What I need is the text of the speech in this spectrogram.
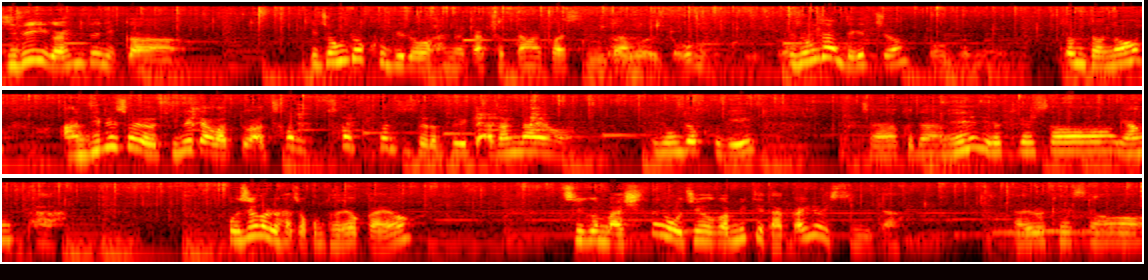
디비기가 힘드니까 이 정도 크기로 하면 딱 적당할 것 같습니다. 저, 조금 더. 이 정도 하면 되겠죠? 조금 더 넣어. 좀더 넣어? 안 디벼서요. 디비다가 또 첫, 첫 번째처럼 저렇게 아작나요. 이 정도 크기. 자, 그 다음에 이렇게 해서 양파. 오징어를 다 조금 더 넣을까요? 지금 맛있는 오징어가 밑에 다 깔려 있습니다. 자, 이렇게 해서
